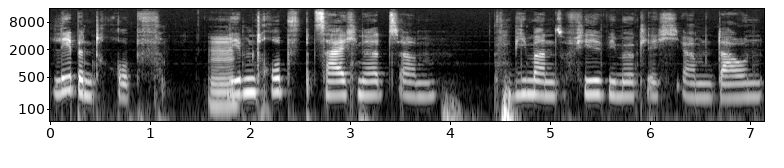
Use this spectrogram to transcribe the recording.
Lebendrupf. Mhm. Lebendrupf bezeichnet, ähm, wie man so viel wie möglich ähm, Down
